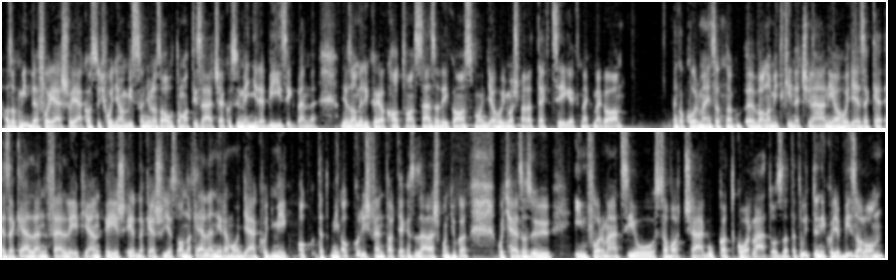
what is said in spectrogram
azok mind befolyásolják azt, hogy hogyan viszonyul az automatizáltsághoz, hogy mennyire bízik benne. Ugye az amerikaiak 60%-a azt mondja, hogy most már a tech cégeknek meg a meg a kormányzatnak valamit kéne csinálnia, hogy ezek, ezek ellen fellépjen, és érdekes, hogy ezt annak ellenére mondják, hogy még, ak- tehát még akkor is fenntartják ezt az álláspontjukat, hogyha ez az ő információ szabadságukat korlátozza. Tehát úgy tűnik, hogy a bizalom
